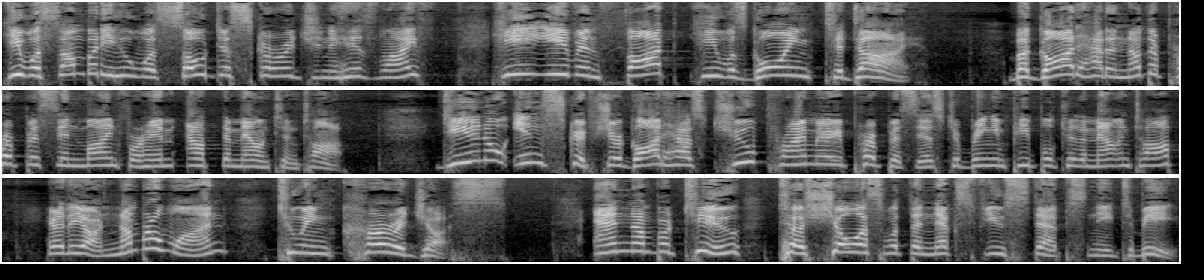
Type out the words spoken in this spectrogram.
He was somebody who was so discouraged in his life, he even thought he was going to die. But God had another purpose in mind for him at the mountaintop. Do you know in Scripture, God has two primary purposes to bringing people to the mountaintop? Here they are. Number one, to encourage us. And number two, to show us what the next few steps need to be.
